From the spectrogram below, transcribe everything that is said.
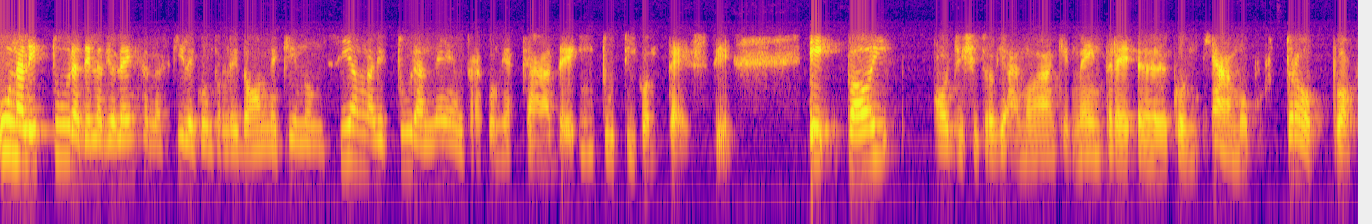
Una lettura della violenza maschile contro le donne che non sia una lettura neutra come accade in tutti i contesti. E poi oggi ci troviamo anche mentre eh, contiamo purtroppo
